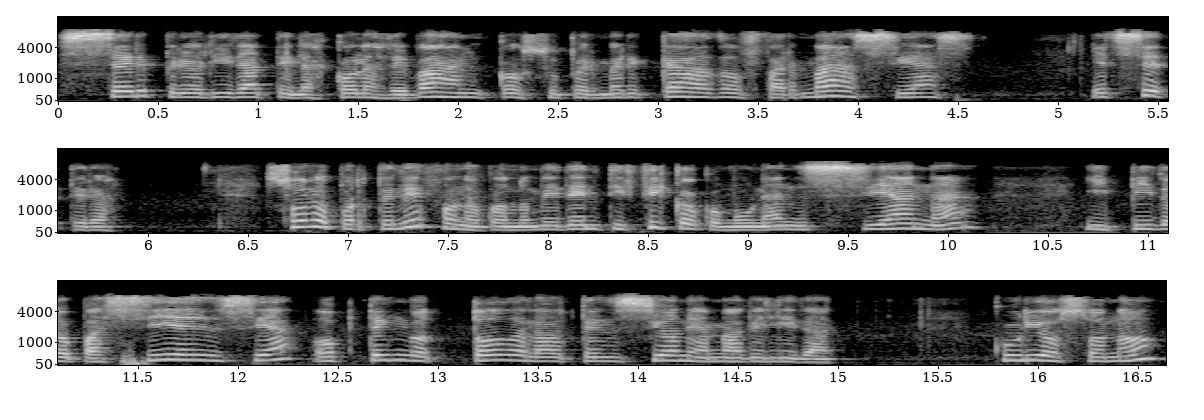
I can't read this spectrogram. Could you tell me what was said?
ser prioridad en las colas de bancos, supermercados, farmacias, etc. Solo por teléfono, cuando me identifico como una anciana y pido paciencia, obtengo toda la atención y amabilidad. Curioso, ¿no?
